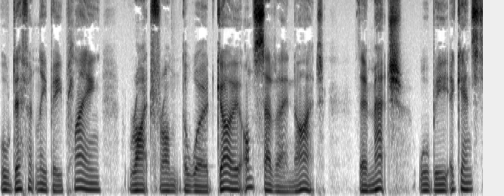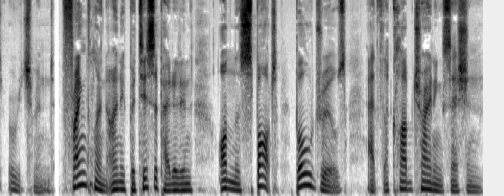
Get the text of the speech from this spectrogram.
will definitely be playing right from the word go on Saturday night. Their match will be against Richmond. Franklin only participated in on the spot ball drills at the club training session.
